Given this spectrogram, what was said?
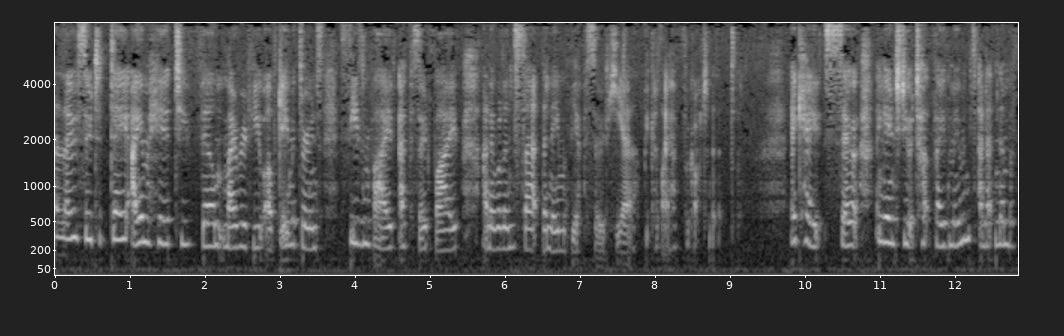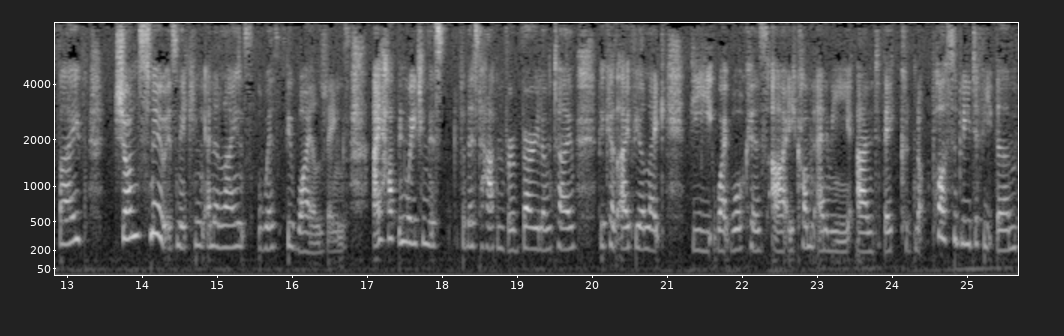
Hello, so today I am here to film my review of Game of Thrones Season 5, Episode 5, and I will insert the name of the episode here because I have forgotten. Okay, so I'm going to do a top 5 moments, and at number 5, Jon Snow is making an alliance with the Wildlings. I have been waiting this for this to happen for a very long time because I feel like the White Walkers are a common enemy and they could not possibly defeat them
